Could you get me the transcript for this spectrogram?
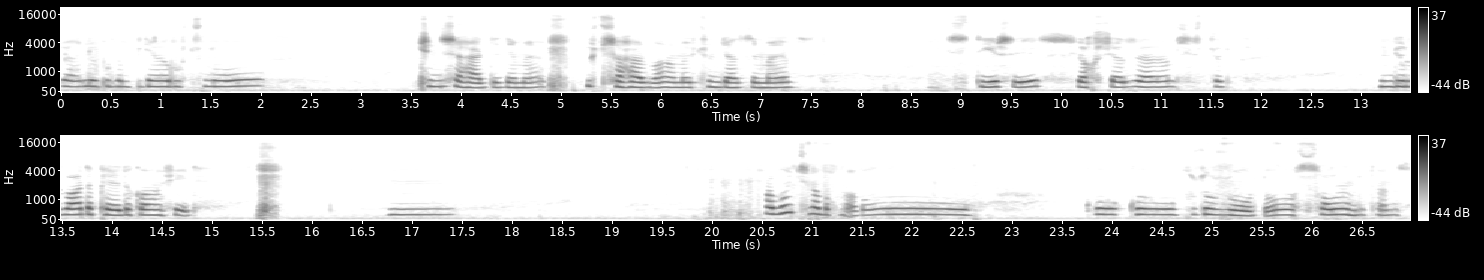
Gəlir buradan bir dənə rutinor. İkinci səhərdir demə. Üç səhər var amma üçün gəzdirməyə istəyirsiniz. Yaxşı gəzdirərəm siz üçün. Yüngül var da peride kalan şeydi. Hmm. Aa, bunun içine bakmadı. Oo. Koko, bu da zordu. Salondu təmiz.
